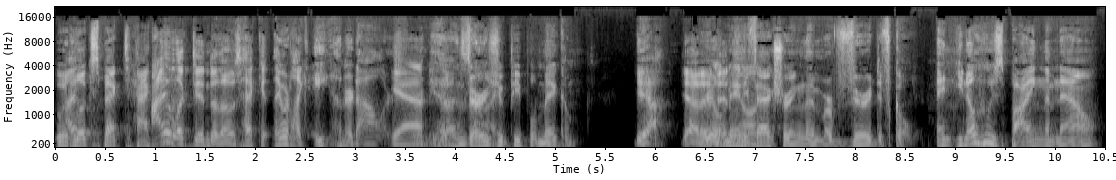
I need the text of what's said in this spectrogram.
would I- look spectacular. I looked into those. Heck, they were like eight hundred dollars. Yeah. Yeah, and very few people make them. Yeah, yeah. Real and- and- Manufacturing them are very difficult. And you know who's buying them now?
